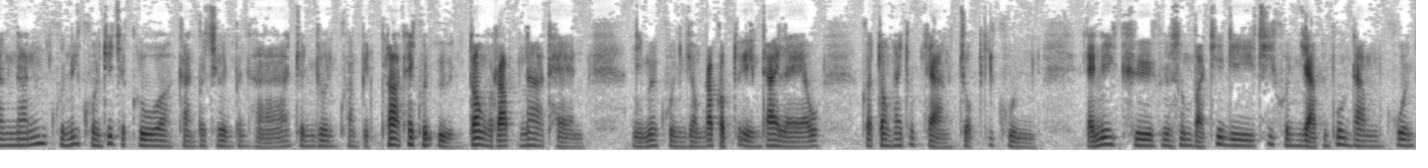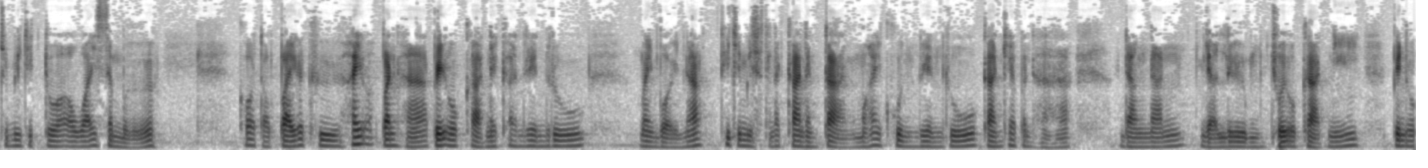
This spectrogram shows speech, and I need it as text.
ดังนั้นคุณไม่ควรที่จะกลัวการรเผชิญปัญหาจนโยนความผิดพลาดให้คนอื่นต้องรับหน้าแทน ในเมื่อคุณยอมรับกับตัวเองได้แล้ว ก็ต้องให้ทุกอย่างจบที่คุณ และนี่คือคุณสมบัติที่ดีที่คนอยากเป็นผู้นำควรจะมีติดตัวเอาไว้เสมอ ข้อต่อไปก็คือให้ปัญหาเป็นโอกาสในการเรียนรู้ ไม่บ่อยนักที่จะมีสถานการณ์ต่างๆ มาให้คุณเรียนรู้การแก้ปัญหา ดังนั้นอย่าลืมช่วยโอกาสนี้เป็นโอ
